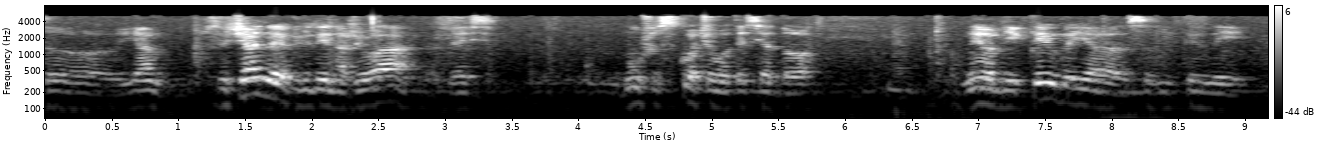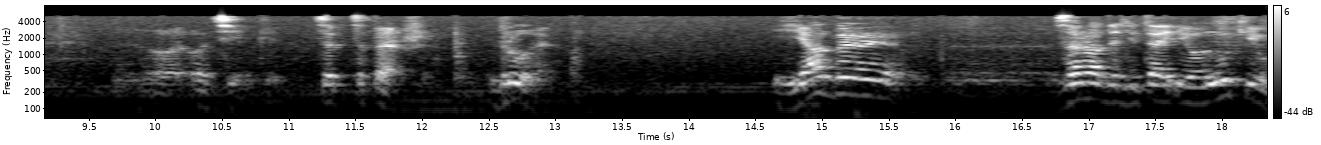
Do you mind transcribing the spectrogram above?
то я, звичайно, як людина жива, десь мушу скочуватися до необ'єктивної, а суб'єктивної е, оцінки. Це, це перше. Друге, я би е, заради дітей і онуків,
